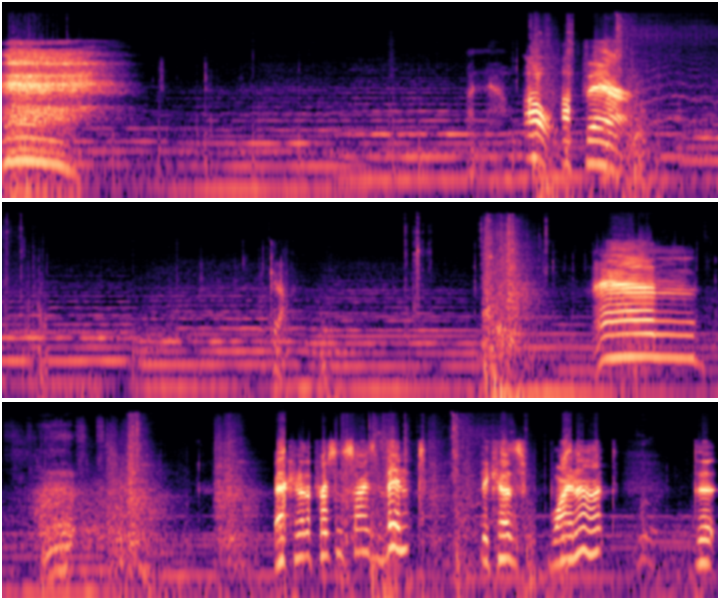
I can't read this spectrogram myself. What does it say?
what now? Oh, up there. Get up. And back into the person-sized vent because why not? The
